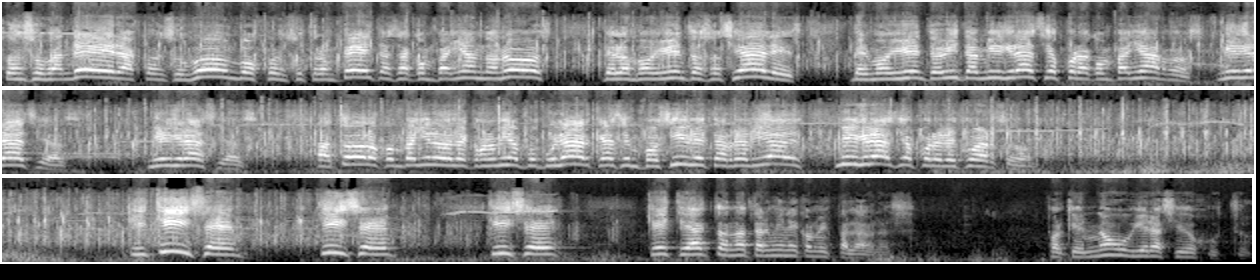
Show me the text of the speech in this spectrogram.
con sus banderas, con sus bombos, con sus trompetas, acompañándonos de los movimientos sociales, del movimiento Evita, mil gracias por acompañarnos. Mil gracias, mil gracias a todos los compañeros de la economía popular que hacen posible estas realidades, mil gracias por el esfuerzo. Y quise, quise, quise que este acto no termine con mis palabras, porque no hubiera sido justo.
